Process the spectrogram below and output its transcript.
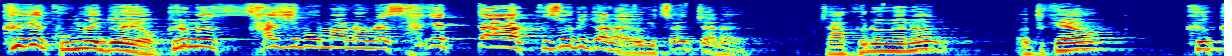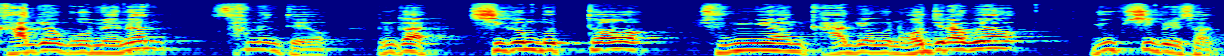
그게 공매도예요. 그러면 45만 원에 사겠다 그 소리잖아요. 여기 써 있잖아요. 자, 그러면은 어떻게 해요? 그 가격 오면은 사면 돼요. 그러니까 지금부터 중요한 가격은 어디라고요? 60일선.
